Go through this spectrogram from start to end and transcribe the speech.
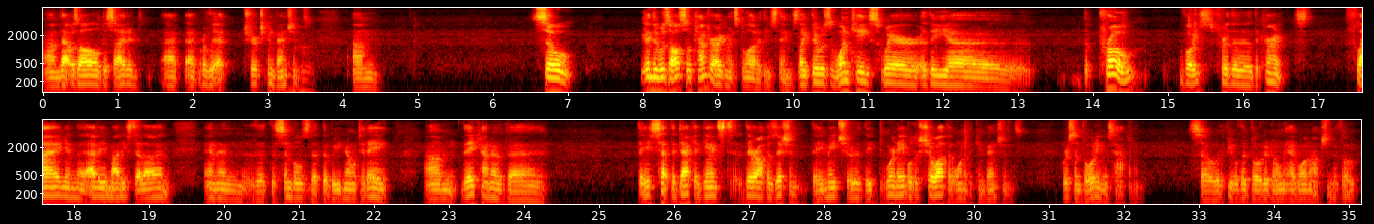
Um, that was all decided at, at, really at church conventions. Mm-hmm. Um, so, and there was also counter arguments to a lot of these things. Like there was one case where the uh, the pro voice for the, the current flag and the Ave Maris Stella and and then the, the symbols that, that we know today um, they kind of uh, they set the deck against their opposition. They made sure that they weren't able to show up at one of the conventions where some voting was happening. So the people that voted only had one option to vote,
